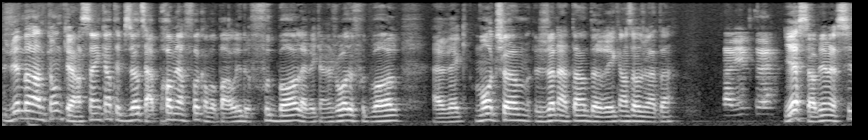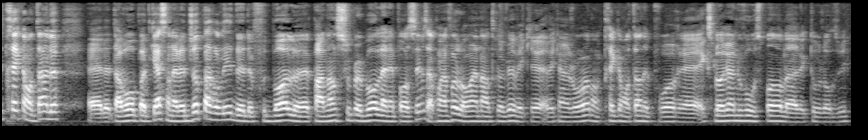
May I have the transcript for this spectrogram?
je viens de me rendre compte qu'en 50 épisodes, c'est la première fois qu'on va parler de football avec un joueur de football, avec mon chum Jonathan Doré. Comment ça va, Jonathan? Ça va bien, toi? Yes, ça va bien, merci. Très content là, euh, de t'avoir au podcast. On avait déjà parlé de, football euh, pendant le Super Bowl l'année passée, mais c'est la première fois que je vais avoir une entrevue avec, euh, avec un joueur, donc très content de pouvoir explorer un nouveau sport là, avec toi aujourd'hui.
